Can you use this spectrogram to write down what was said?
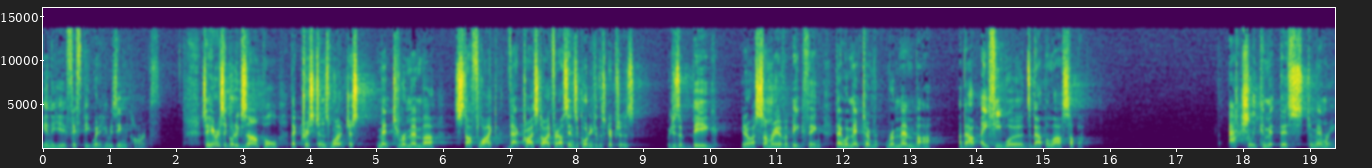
in the year 50 when he was in Corinth. So here is a good example that Christians weren't just meant to remember stuff like that Christ died for our sins according to the scriptures, which is a big, you know, a summary of a big thing. They were meant to remember about 80 words about the Last Supper. Actually commit this to memory.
